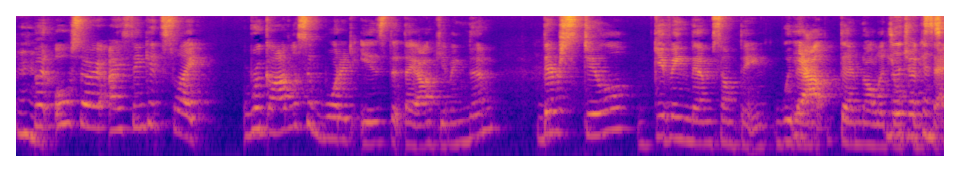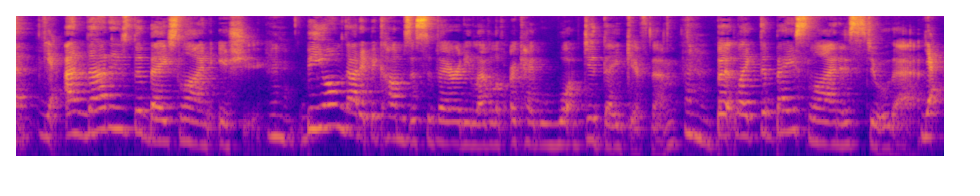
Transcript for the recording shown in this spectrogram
Mm-hmm. But also, I think it's like, regardless of what it is that they are giving them, they're still giving them something without their knowledge or Knowledge or consent. consent, yeah. Mm-hmm. And that is the baseline issue. Beyond that, it becomes a severity level of, okay, well, what did they give them? But like, the baseline is still there. Mm-hmm. yeah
